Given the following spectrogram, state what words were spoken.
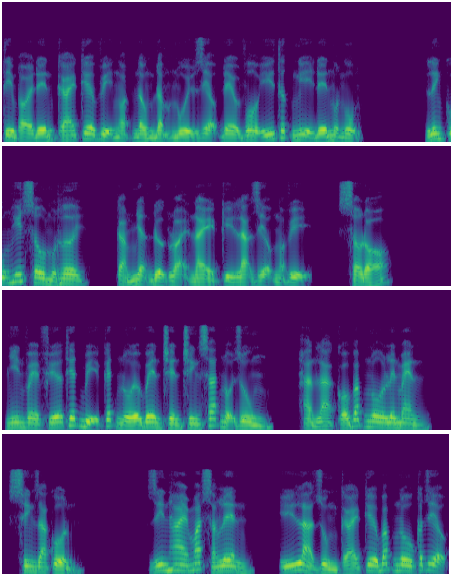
tìm tòi đến cái kia vị ngọt nồng đậm mùi rượu đều vô ý thức nghĩ đến một ngụm. Linh cũng hít sâu một hơi, cảm nhận được loại này kỳ lạ rượu ngọt vị, sau đó, nhìn về phía thiết bị kết nối bên trên trinh sát nội dung, hẳn là có bắp ngô lên men, sinh ra cồn. Jin hai mắt sáng lên, ý là dùng cái kia bắp ngô cất rượu,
